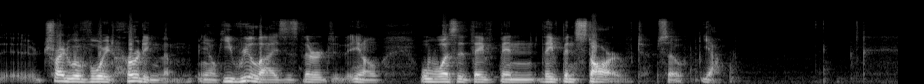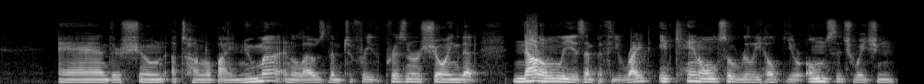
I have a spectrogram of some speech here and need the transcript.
uh, try to avoid hurting them. You know, he realizes they're, you know, was it they've been they've been starved. So yeah. And they're shown a tunnel by Numa and allows them to free the prisoners, showing that not only is empathy right, it can also really help your own situation.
